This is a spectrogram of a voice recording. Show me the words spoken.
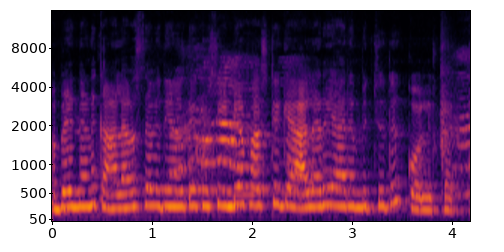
അപ്പോൾ എന്താണ് കാലാവസ്ഥാ വ്യതിയാനത്തെക്കുറിച്ച് ഇന്ത്യ ഫസ്റ്റ് ഗാലറി ആരംഭിച്ചത്? കൊൽക്കത്ത.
